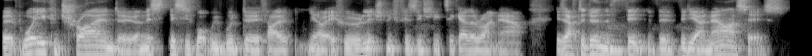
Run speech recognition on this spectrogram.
But what you could try and do, and this this is what we would do if I, you know, if we were literally physically together right now, is after doing the, mm. the video analysis,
